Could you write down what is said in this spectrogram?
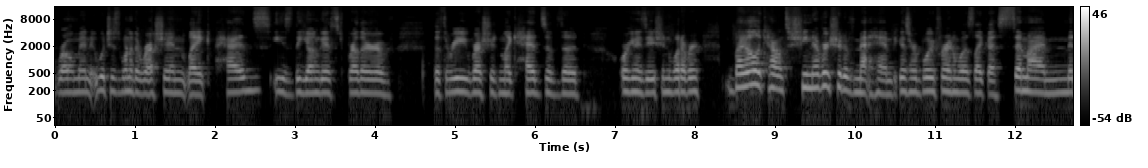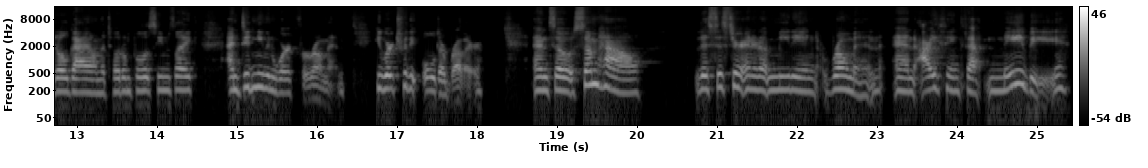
Roman, which is one of the Russian like heads. He's the youngest brother of the three Russian like heads of the organization whatever. By all accounts, she never should have met him because her boyfriend was like a semi middle guy on the totem pole it seems like and didn't even work for Roman. He worked for the older brother. And so somehow the sister ended up meeting Roman, and I think that maybe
